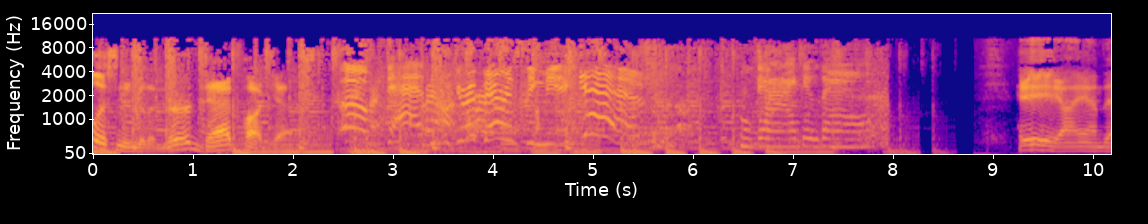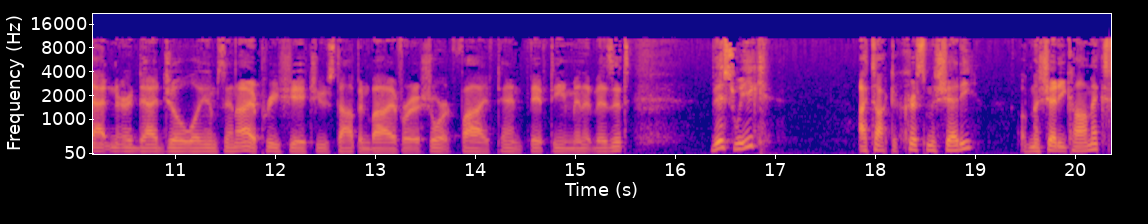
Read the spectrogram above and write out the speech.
listening to the Nerd Dad Podcast. Oh, Dad, you're embarrassing me again. Did I do that? Hey, I am that Nerd Dad Joe Williamson. I appreciate you stopping by for a short 5, 10, 15 minute visit. This week, I talked to Chris Machete of Machete Comics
